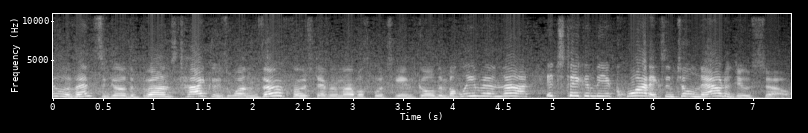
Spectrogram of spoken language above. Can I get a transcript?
Two events ago, the Bronze Tigers won their first ever Marble Sports Games gold, and believe it or not, it's taken the aquatics until now to do so.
